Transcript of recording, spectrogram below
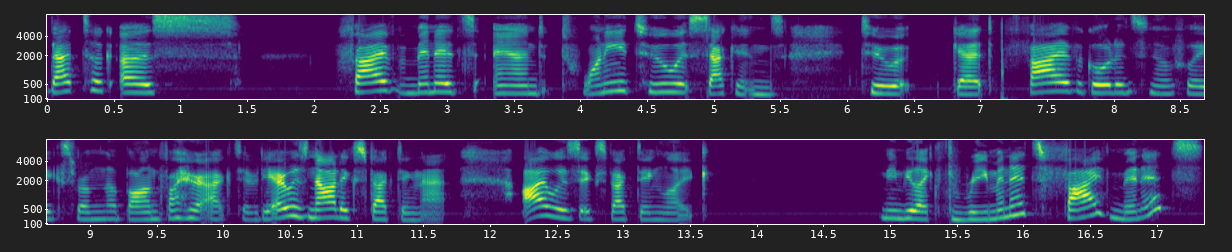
That took us 5 minutes and 22 seconds to get 5 golden snowflakes from the bonfire activity. I was not expecting that. I was expecting like maybe like 3 minutes, 5 minutes?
